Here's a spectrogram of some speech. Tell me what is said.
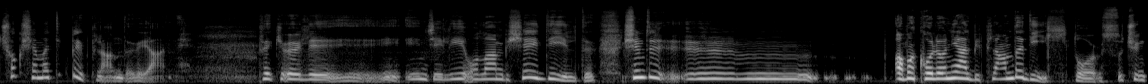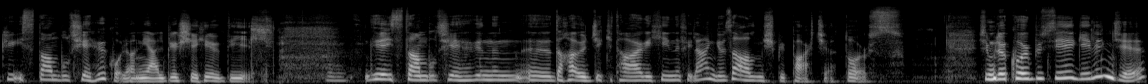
çok şematik bir plandır yani pek öyle e, inceliği olan bir şey değildir. Şimdi e, ama kolonyal bir planda değil doğrusu. Çünkü İstanbul şehri kolonyal bir şehir değil. Evet. İstanbul şehrinin daha önceki tarihini falan göze almış bir parça doğrusu. Şimdi Le Corbusier'e gelince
